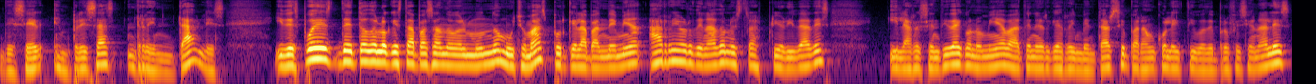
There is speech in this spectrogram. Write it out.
de ser empresas rentables y después de todo lo que está pasando en el mundo, mucho más, porque la pandemia ha reordenado nuestras prioridades y la resentida economía va a tener que reinventarse para un colectivo de profesionales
